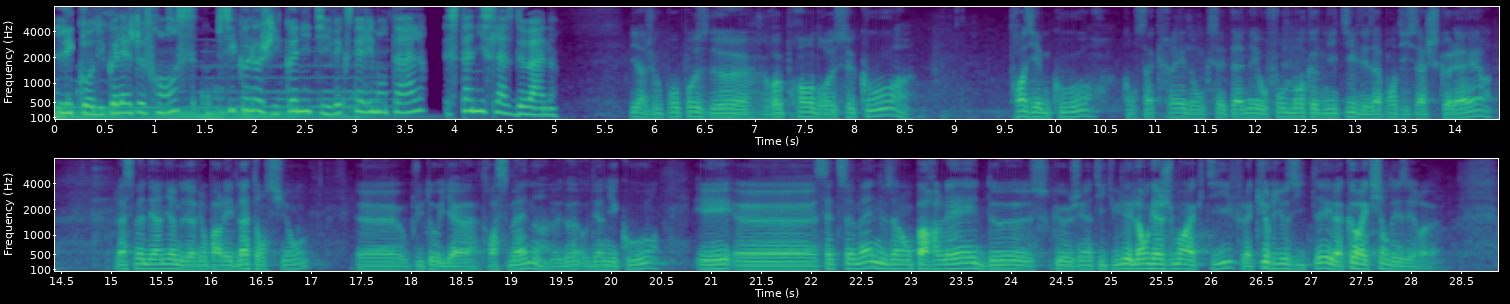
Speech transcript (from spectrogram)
Les cours du Collège de France, psychologie cognitive expérimentale, Stanislas Dehaene. Bien, je vous propose de reprendre ce cours, troisième cours, consacré donc cette année au fondement cognitif des apprentissages scolaires. La semaine dernière, nous avions parlé de l'attention, euh, ou plutôt il y a trois semaines, au dernier cours. Et euh, cette semaine, nous allons parler de ce que j'ai intitulé l'engagement actif, la curiosité et la correction des erreurs.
